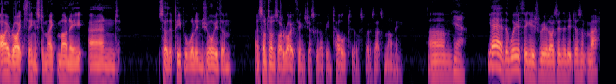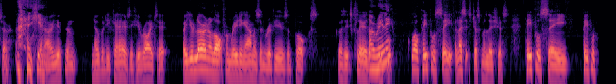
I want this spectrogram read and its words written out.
I write things to make money and so that people will enjoy them. And sometimes I write things just because I've been told to. I suppose that's money. Um, Yeah, yeah. The weird thing is realizing that it doesn't matter. yeah, You know, you can. Nobody cares if you write it. But you learn a lot from reading Amazon reviews of books because it's clear that. Oh, really? people- well, people see, unless it's just malicious. People see people.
